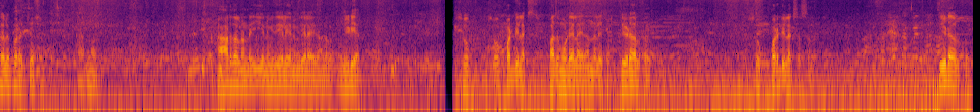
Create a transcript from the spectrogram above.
తెలుపరు వచ్చేసింది కర్నూలు. ఆరుదలు ఉన్నాయి ఎనిమిది వేలు ఎనిమిది వేల ఐదు వందలు మీడియాలు సూప్ సూపర్ డిలక్స్ పదమూడు వేల ఐదు వందలు వేసారు three double five. Super deluxe వస్తుంది త్రీ డబల్ ఫైవ్.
